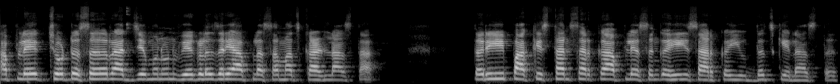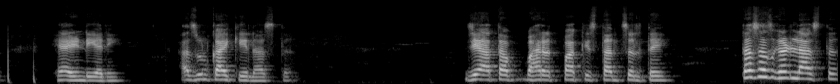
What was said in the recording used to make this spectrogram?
आपलं एक छोटंसं राज्य म्हणून वेगळं जरी आपला समाज काढला असता तरी पाकिस्तान सारखं आपल्या संघही सारखं युद्धच केलं असतं ह्या इंडियाने. अजून काय केलं असतं? जे आता भारत पाकिस्तान चलतंय तसंच घडलं असतं.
